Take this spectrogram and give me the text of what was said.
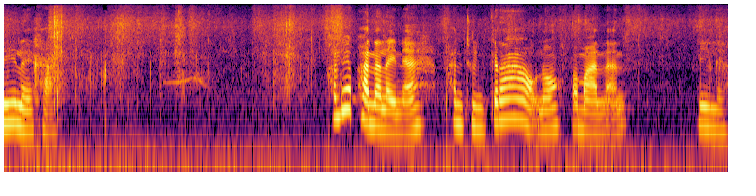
นี่เลยค่ะ เขาเรียกพันอะไรนะ พันธุ์ทุนเกล้าเนาะประมาณนั้น นี่เลย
